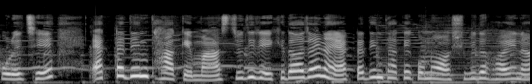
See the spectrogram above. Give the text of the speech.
পড়েছে, একটা দিন থাকে, মাছ যদি রেখে দেওয়া যায় না, একটা দিন থাকে, কোনো অসুবিধা হয় না।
